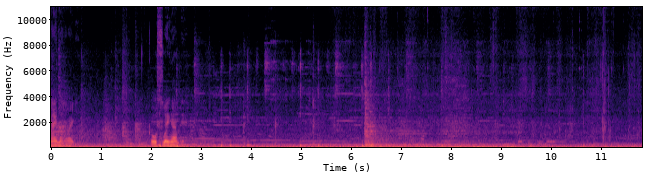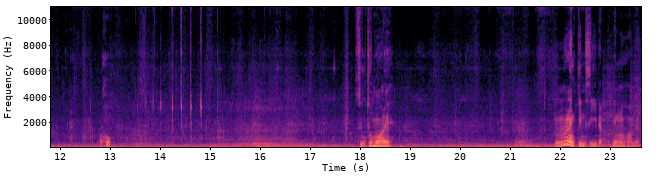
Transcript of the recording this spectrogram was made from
ง่ายหนาไว้โอ้สวยงามเลย สูงชั่วมงเลยอืมยังกินสีแบบยังหอมๆเลย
